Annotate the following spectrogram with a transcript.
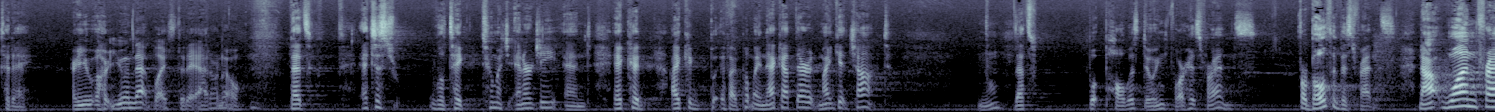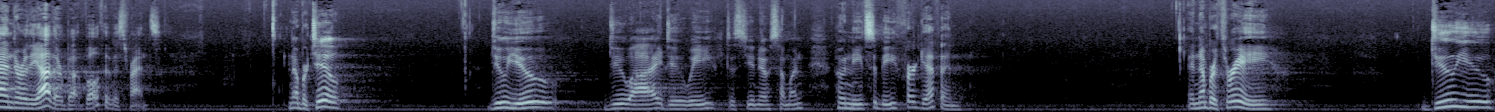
today? Are you, are you in that place today? I don't know. That's, it just will take too much energy and it could, I could, if I put my neck out there, it might get chopped. You know, that's what Paul was doing for his friends, for both of his friends. Not one friend or the other, but both of his friends. Number two, do you, do I, do we, does you know someone who needs to be forgiven? And number three, do you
